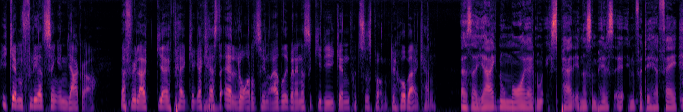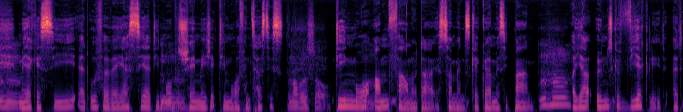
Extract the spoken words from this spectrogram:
igennem flere ting, end jeg gør. Jeg føler, at jeg, jeg, jeg, jeg kaster alt lortet til hende, og jeg ved ikke, hvordan jeg skal give det igen på et tidspunkt. Det håber jeg, jeg kan. Altså, jeg er ikke nogen mor, jeg er ikke nogen ekspert i noget som helst øh, inden for det her fag. Mm. Men jeg kan sige, at ud fra hvad jeg ser din mor Mhm. på sociale medier, din mor er fantastisk. Nå, så. Din mor Mhm. omfavner dig, som man skal gøre med sit barn. Mm-hmm. Og jeg ønsker virkelig, at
